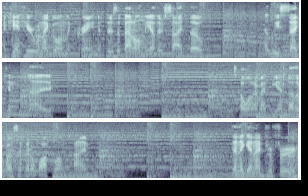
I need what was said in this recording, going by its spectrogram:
I can't hear when I go on the crane. If there's a battle on the other side, though, at least I can uh, tell when I'm at the end. Otherwise, I've got to walk a long time. Then again, I'd prefer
